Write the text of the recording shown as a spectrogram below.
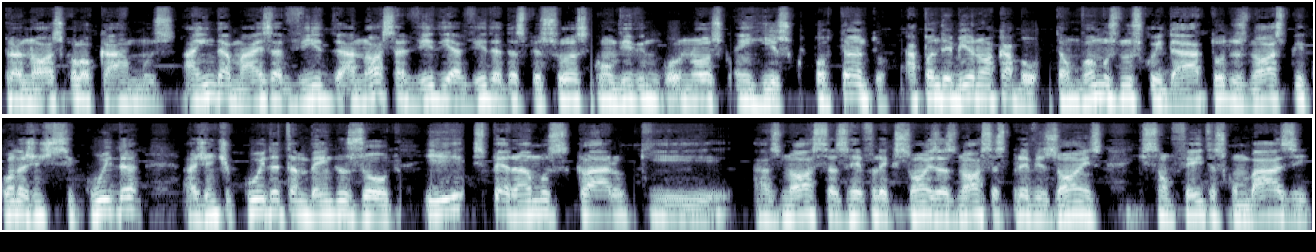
para nós colocarmos ainda mais a vida, a nossa vida e a vida das pessoas que convivem conosco em risco. Portanto, a pandemia não acabou. Então vamos nos cuidar, todos nós, porque quando a gente se cuida, a gente cuida também dos outros. E esperamos, claro, que as nossas reflexões, as nossas previsões, que são feitas com base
